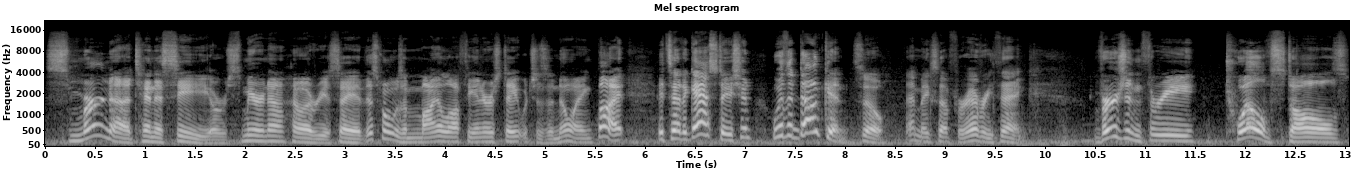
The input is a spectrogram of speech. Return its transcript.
Smyrna, Tennessee, or Smyrna, however you say it. This one was a mile off the interstate, which is annoying, but it's at a gas station with a Dunkin', so that makes up for everything. Version 3, 12 stalls,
